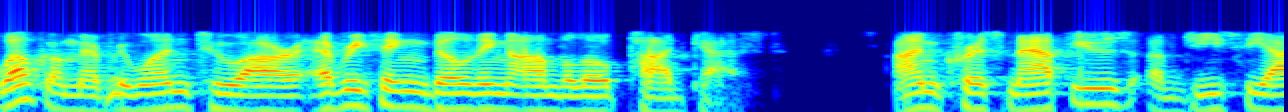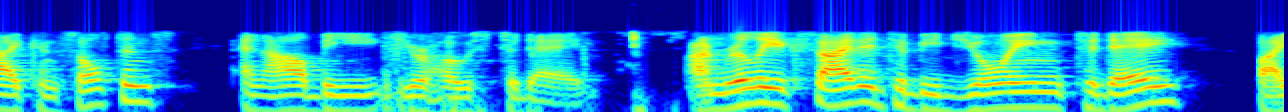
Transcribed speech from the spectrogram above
Welcome, everyone, to our Everything Building Envelope podcast. I'm Chris Matthews of GCI Consultants, and I'll be your host today. I'm really excited to be joined today by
